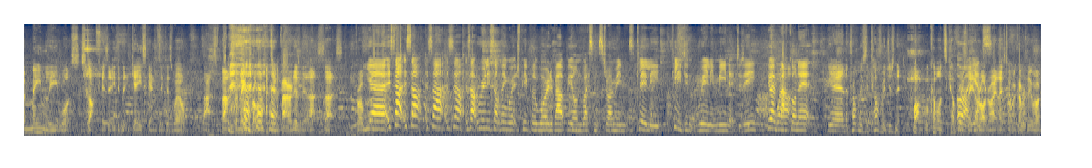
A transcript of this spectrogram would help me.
And mainly what's stuck is that he's a bit gay skeptic as well. That's that's the main problem for Tim Farron, isn't it? That's that's the problem. Yeah, is that is that is that is that is that really something which people are worried about beyond Westminster? I mean, it's clearly clearly didn't really mean it, did he? He went back on it. Yeah, and the problem is the coverage, isn't it? But we'll come on to coverage All right, later yes. on, right? Let's talk about coverage later on.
